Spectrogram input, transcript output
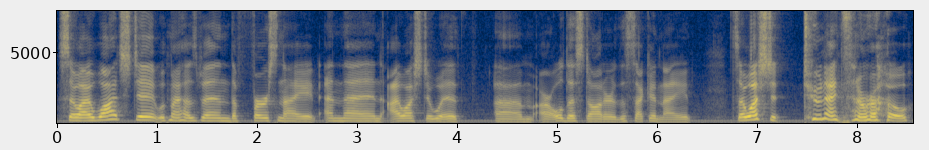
So I watched it with my husband the first night, and then I watched it with um, our oldest daughter the second night. So I watched it two nights in a row,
